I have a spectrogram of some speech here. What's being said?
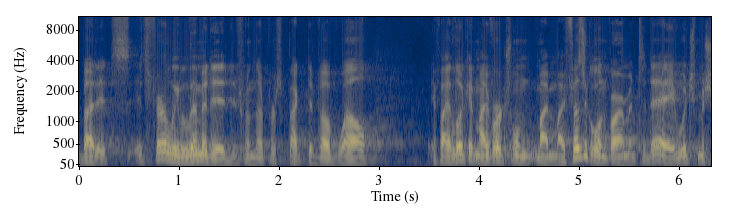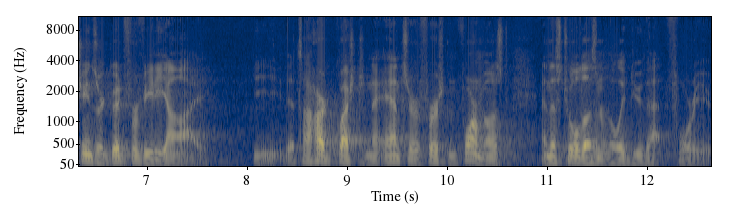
but it's it's fairly limited from the perspective of well if I look at my virtual, my, my physical environment today, which machines are good for VDI? That's a hard question to answer, first and foremost, and this tool doesn't really do that for you.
